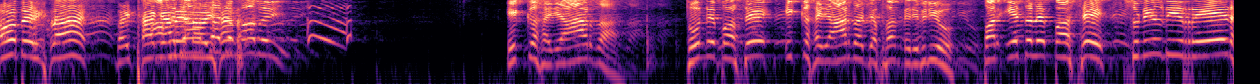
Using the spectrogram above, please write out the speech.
ਉਹ ਦੇਖ ਲੈ ਬੈਠਾ ਕਹਿੰਦੇ ਨੌਜਵਾਨ? ਬਈ। 1000 ਦਾ ਦੋਨੇ ਪਾਸੇ 1000 ਦਾ ਜੱਫਾ ਮੇਰੇ ਵੀਰੋ। ਪਰ ਇਧਰਲੇ ਪਾਸੇ ਸੁਨੀਲ ਦੀ ਰੇਡ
